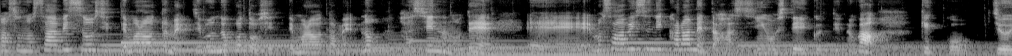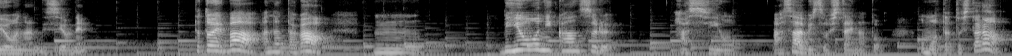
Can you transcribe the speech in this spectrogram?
まあ、そのサービスを知ってもらうため自分のことを知ってもらうための発信なので、えー、まあ、サービスに絡めた発信をしていくっていうのが結構重要なんですよね。例えばあなたがうん美容に関する発信をあサービスをしたいなと思ったとしたら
